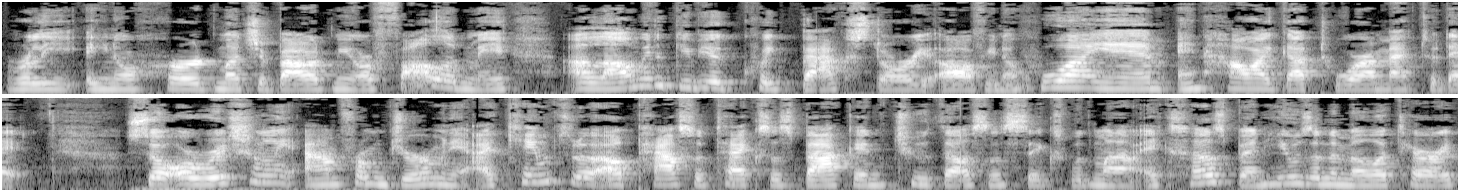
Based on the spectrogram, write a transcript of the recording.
really you know heard much about me or followed me, allow me to give you a quick backstory of you know who I am and how I got to where I'm at today. So originally, I'm from Germany. I came to El Paso, Texas back in 2006 with my ex-husband. He was in the military,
